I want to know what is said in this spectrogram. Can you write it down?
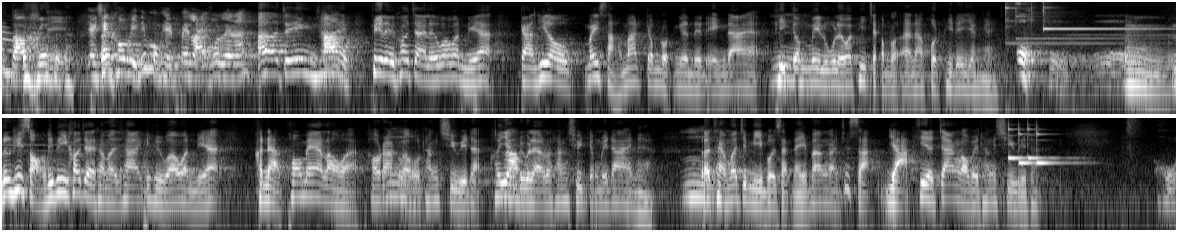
ถูกต้องครับพี่อย่างเช่นโควิดที่ผมเห็นเป็นหลายคนเลยนะเออจริงครัใช่บพี่เลยเข้าใจเลยว่าวันเนี้ยการที่เราไม่สามารถกำหนดเงินเดือนเองได้อะพี่อืมก็ไม่รู้เลยว่าพี่จะกำหนดอนาคตพี่ได้ยังไง โอ้โหอืมเรื่องที่สองที่พี่เข้าใจธรรมชาติก็คือว่าวันเนี้ยขนาดพ่อแม่เราอะเขารักอืมเราทั้งชีวิตอะเขายังครับดูแลเราทั้งชีวิตยังไม่ได้เลยอะอืมแล้วแถมว่าจะมีบริษัทไหนบ้างอะจะสะอยากที่จะจ้างเราไปทั้งชีวิตอะ โอ้โห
